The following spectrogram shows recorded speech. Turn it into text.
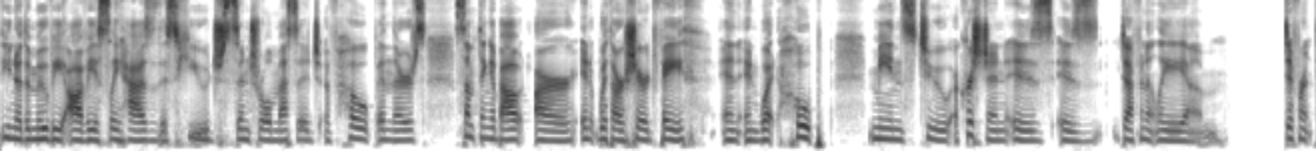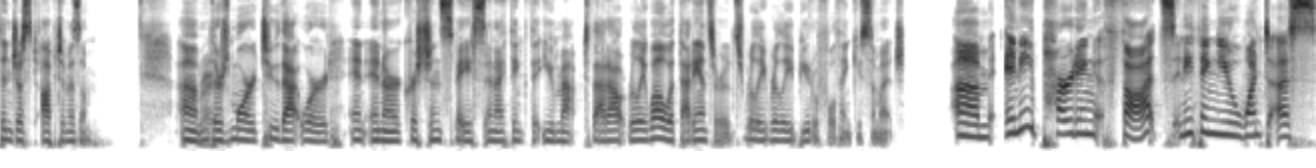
you know, the movie obviously has this huge central message of hope, and there's something about our in, with our shared faith and and what hope means to a Christian is is definitely um, different than just optimism. Um, right. There's more to that word in, in our Christian space. And I think that you mapped that out really well with that answer. It's really, really beautiful. Thank you so much. Um, any parting thoughts? Anything you want us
